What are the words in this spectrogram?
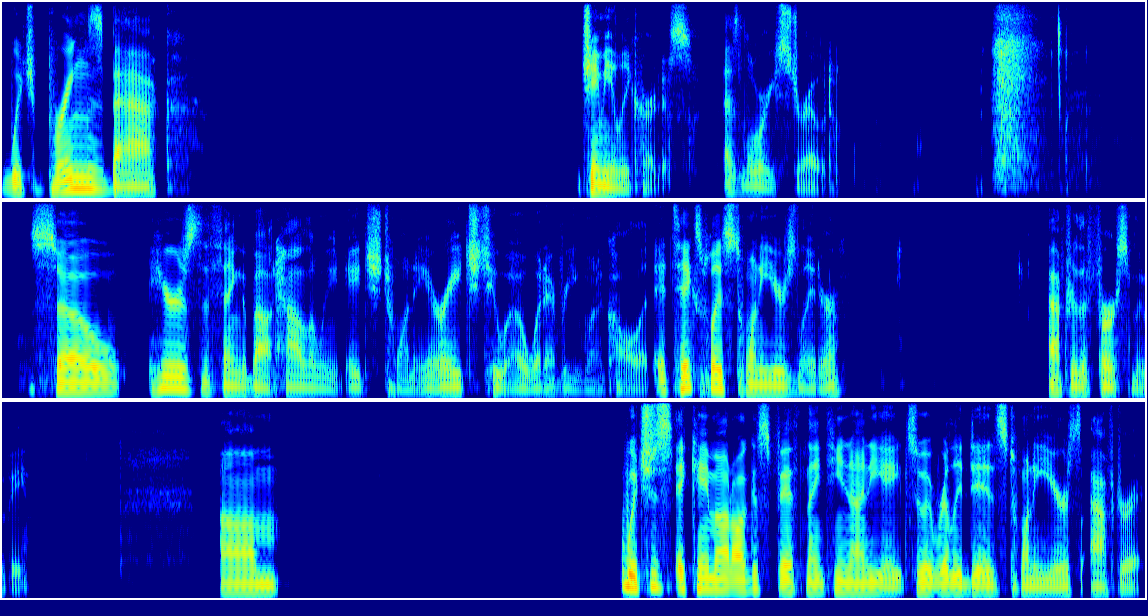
which brings back Jamie Lee Curtis as Laurie Strode. So here's the thing about Halloween H20 or H2O, whatever you want to call it. It takes place 20 years later after the first movie. Um, which is it came out August 5th, 1998, so it really did it's 20 years after it.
